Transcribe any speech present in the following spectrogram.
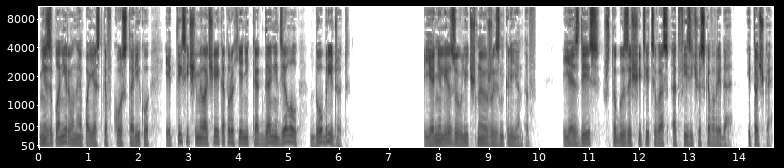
незапланированная поездка в Коста-Рику и тысячи мелочей, которых я никогда не делал до Бриджит. Я не лезу в личную жизнь клиентов. Я здесь, чтобы защитить вас от физического вреда. И точка.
